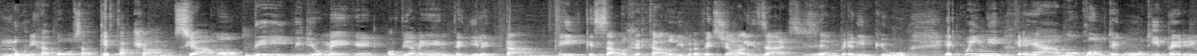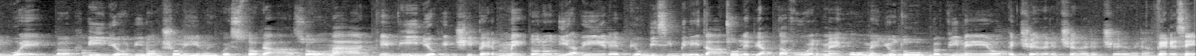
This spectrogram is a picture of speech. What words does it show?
l'unica cosa che facciamo. Siamo dei videomaker ovviamente dilettanti che stanno cercando di professionalizzarsi sempre di più e quindi creiamo contenuti per il web. Video di nocciolino in questo caso ma anche video che ci permettono di avere più visibilità sulle piattaforme come youtube vimeo eccetera eccetera eccetera. Per esempio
